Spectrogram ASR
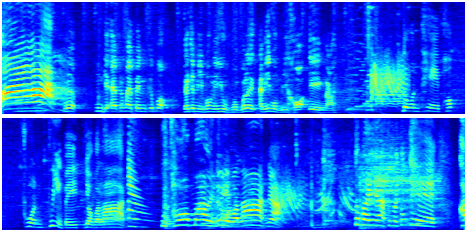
อ่า แบบมึงจะแอปทำไมเป็นก็บอกก็จะมีพวกนี้อยู่ผมก็เลยอันนี้ผมวิเคราะห์เองนะ โดนเทเพราะชวนผู้หญิงไปเยาวราชกูชอบมากเลยเรื่องเยาวราชเนี่ยทำไมอะทำไมต้องเท ใคร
